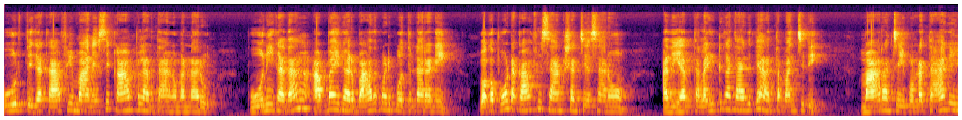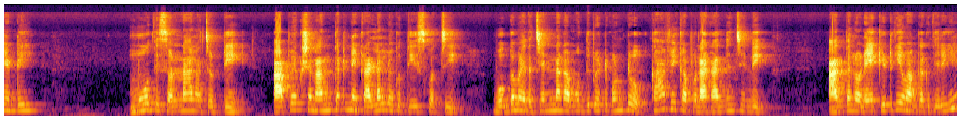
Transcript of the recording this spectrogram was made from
పూర్తిగా కాఫీ మానేసి కాంప్లాన్ తాగమన్నారు. పోనీ కదా అబ్బాయి గారు బాధపడిపోతున్నారని. ఒక పూట కాఫీ శాంక్షన్ చేశాను. అది ఎంత లైట్గా తాగితే అంత మంచిది. మారం చేయకుండా తాగేయండి. మూతి సున్నాల చుట్టి అపేక్షనంతటినీ కళ్ళల్లోకి తీసుకొచ్చి బుగ్గ మీద చిన్నగా ముద్దు పెట్టుకుంటూ కాఫీ కప్పు నాకు అందించింది. అంతలోనే కిటికీ వంకకు తిరిగి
